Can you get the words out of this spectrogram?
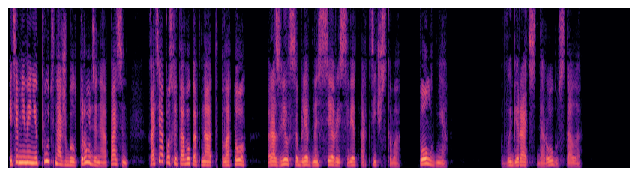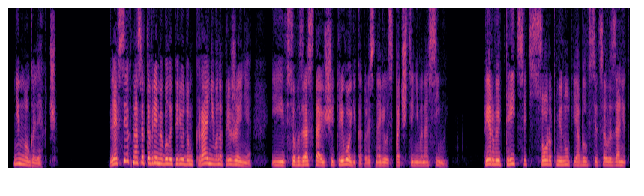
И тем не менее путь наш был труден и опасен, хотя после того, как над плато разлился бледно-серый свет арктического полдня, выбирать дорогу стало немного легче. Для всех нас это время было периодом крайнего напряжения и все возрастающей тревоги, которая становилась почти невыносимой. Первые 30-40 минут я был всецело занят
